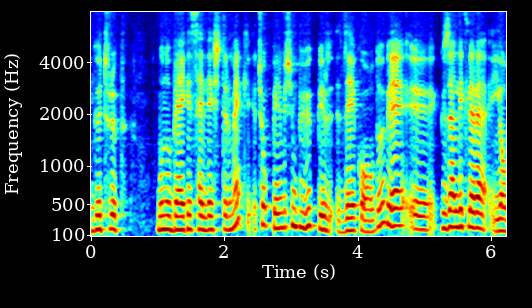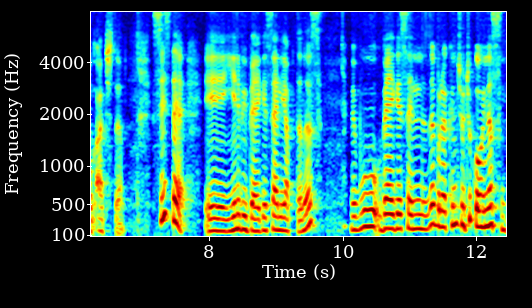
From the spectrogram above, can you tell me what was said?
götürüp bunu belgeselleştirmek çok benim için büyük bir zevk oldu ve güzelliklere yol açtı. Siz de yeni bir belgesel yaptınız ve bu belgeselinizde bırakın çocuk oynasın.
